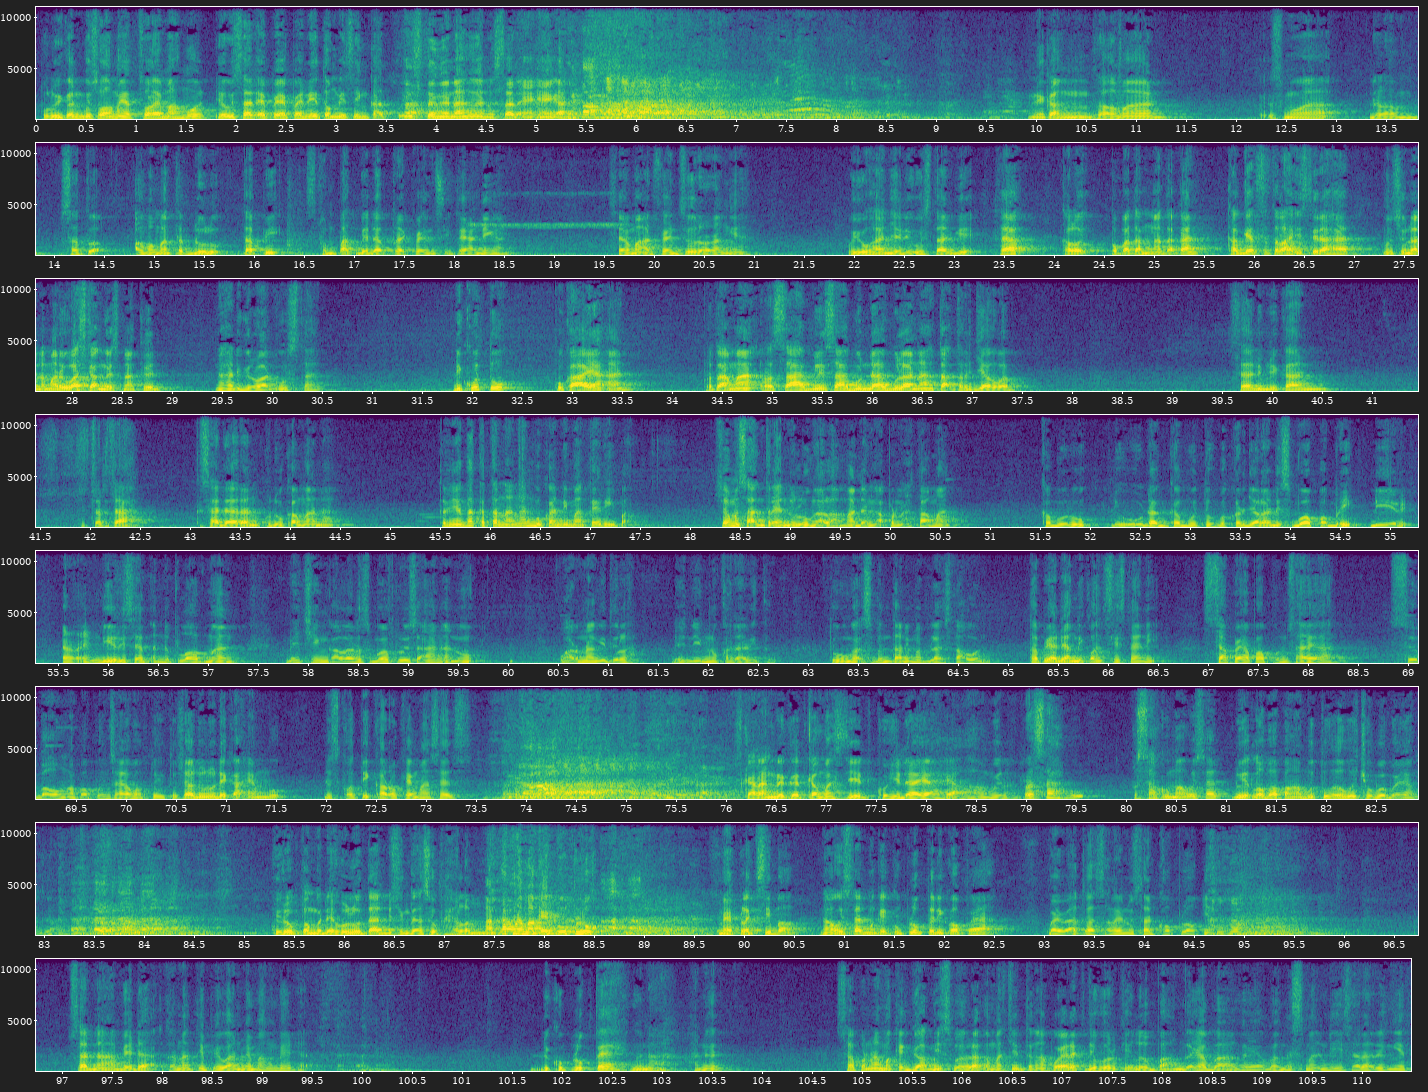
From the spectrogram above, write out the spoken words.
Tuluikan Gus Solmed, Soleh Mahmud, ya Ustaz EPP ini tong disingkat, please tengenahan Ustaz EE kan. ini Kang Salman, semua dalam satu alma mater dulu, tapi sempat beda frekuensi teh aningan. Saya mah adventure orangnya. Uyuhan jadi Ustaz G. Saya kalau pepatah mengatakan kaget setelah istirahat, mun Sunda nama riwas ka geus Nah di geruan ustad dikutuk ku keayaan. Pertama resah, gelisah, gundah, gulanah tak terjawab. Saya diberikan secercah kesadaran kudu mana. Ternyata ketenangan bukan di materi pak. Saya mesantren dulu nggak lama dan nggak pernah tamat. Keburu di udah gak butuh bekerjalah di sebuah pabrik di R&D Research and Development matching color sebuah perusahaan anu warna gitulah. Denim nukar dari itu. Tuh nggak sebentar 15 tahun. Tapi ada yang dikonsisteni. Secapek apa pun saya sebawang apa pun saya waktu itu. Saya dulu DKM bu. Diskotik karaoke massage sekarang deket ke masjid ku hidayah. Ya alhamdulillah. Resah bu. Resah ku mau Ustaz. Duit loba apa nggak butuh? Coba bayangkan Hirup tong gede hulu tad bising tak sup helm, mata na make kupluk. Me fleksibel. Nah Ustad make kupluk tadi kope ya. Baik waktu asalain Ustad koploknya. Ustad nah beda karena tipiwan memang beda. Di kupluk teh ngena haneut. Saya pernah make gamis baheula ke masjid tengah poe rek juhur kieu leumpang gaya ba gaya ba geus mandi sarareungit.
